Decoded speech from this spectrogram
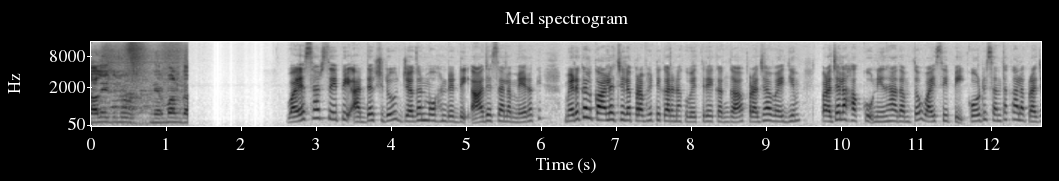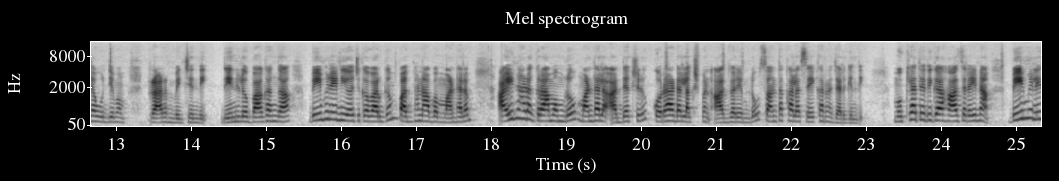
కాలేజీలు నిర్మాణం వైఎస్ఆర్సీపీ అధ్యక్షుడు జగన్మోహన్ రెడ్డి ఆదేశాల మేరకు మెడికల్ కాలేజీల ప్రైవేటీకరణకు వ్యతిరేకంగా ప్రజా వైద్యం ప్రజల హక్కు నినాదంతో వైసీపీ కోటి సంతకాల ప్రజా ఉద్యమం ప్రారంభించింది. దీనిలో భాగంగా భీమిలి నియోజకవర్గం పద్మనాభం మండలం అయినాడ గ్రామంలో మండల అధ్యక్షుడు కొరాడ లక్ష్మణ్ ఆధ్వర్యంలో సంతకాల సేకరణ జరిగింది. ముఖ్య అతిథిగా హాజరైన భీమిలి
